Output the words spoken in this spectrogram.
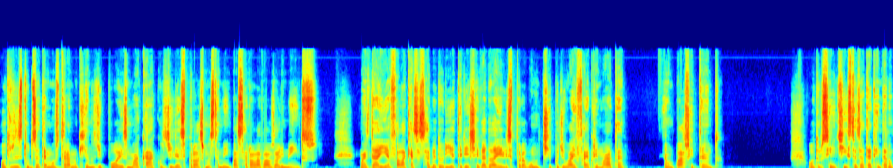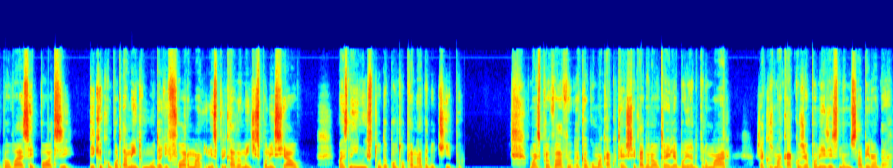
Outros estudos até mostraram que anos depois macacos de ilhas próximas também passaram a lavar os alimentos. Mas daí a falar que essa sabedoria teria chegado a eles por algum tipo de Wi-Fi primata é um passo e tanto. Outros cientistas até tentaram provar essa hipótese de que o comportamento muda de forma inexplicavelmente exponencial, mas nenhum estudo apontou para nada do tipo. O mais provável é que algum macaco tenha chegado na outra ilha boiando pelo mar, já que os macacos japoneses não sabem nadar.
